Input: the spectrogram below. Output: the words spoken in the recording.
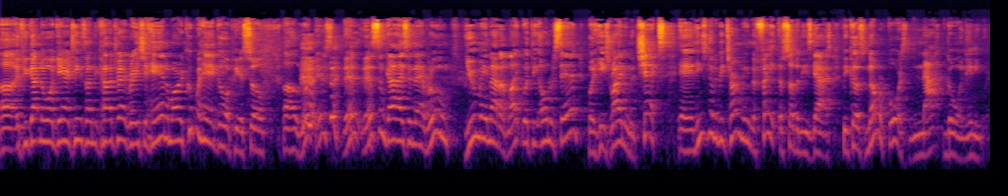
Uh, if you got no more guarantees on your contract, raise your hand. Amari Cooper hand go up here. So uh, look, there's there, there's some guys in that room. You may not have liked what the owner said, but he's writing the checks and he's going to be determining the fate of some of these guys because number four is not going anywhere.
